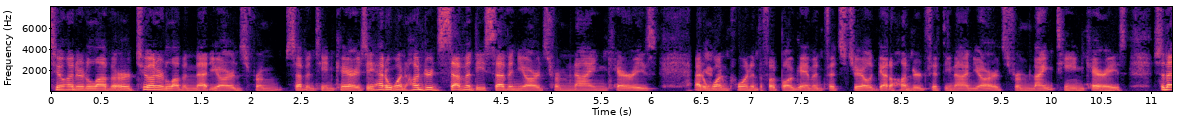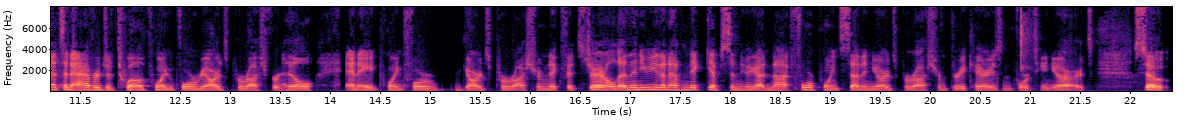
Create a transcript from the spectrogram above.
211 or 211 net yards from 17 carries. He had 177 yards from nine carries at Yeah. one point in the football game, and Fitzgerald got 159 yards from 19 carries. So that's an average of 12.4 yards per rush for Hill and 8.4 yards per rush from Nick Fitzgerald. And then you even have Nick Gibson, who got not 4.7 yards per rush from three carries and 14 yards. So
